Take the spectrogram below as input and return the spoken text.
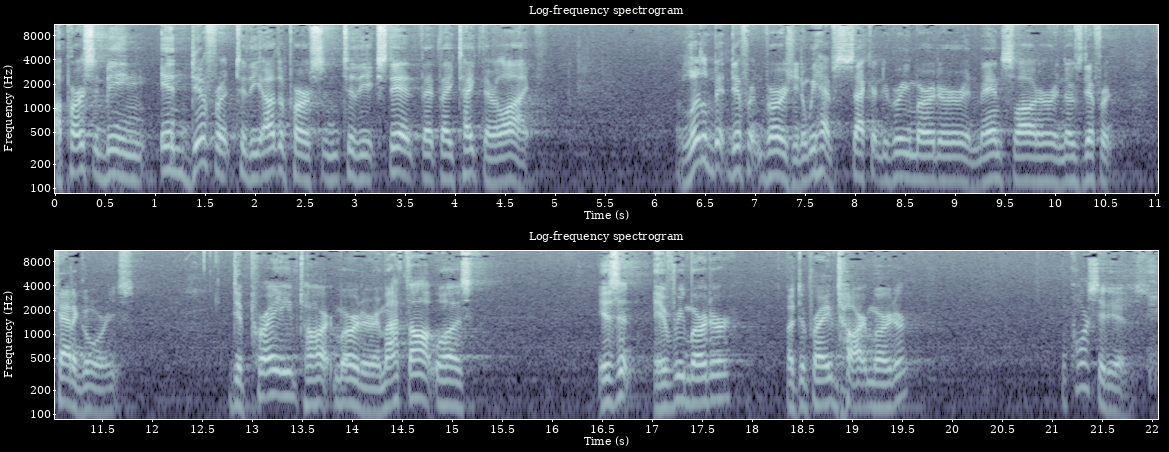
a person being indifferent to the other person to the extent that they take their life. A little bit different version. And we have second degree murder and manslaughter and those different categories. Depraved heart murder. And my thought was isn't every murder a depraved heart murder? Of course it is.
